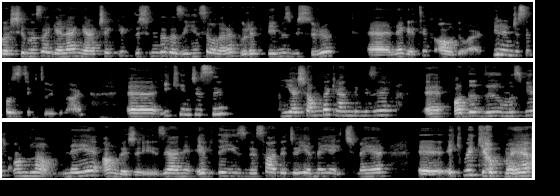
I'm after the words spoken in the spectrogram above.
başımıza gelen gerçeklik dışında da zihinsel olarak ürettiğimiz bir sürü e, negatif algı var. Birincisi pozitif duygular. E, ikincisi yaşamda kendimizi e, adadığımız bir anlam. Neye angajeyiz? Yani evdeyiz ve sadece yemeye, içmeye, e, ekmek yapmaya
